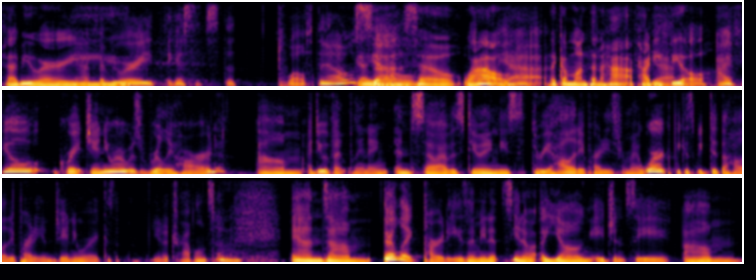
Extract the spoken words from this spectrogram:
February. yeah, February. I guess it's the twelfth now. Yeah. so yeah. So wow. yeah, Like a month and a half. How do Yeah. you feel? I feel great. January was really hard. Um, I do event planning, and so I was doing these three holiday parties for my work because we did the holiday party in January because of, you know travel and stuff. Mm. And um, they're like parties. I mean, it's you know a young agency, um,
